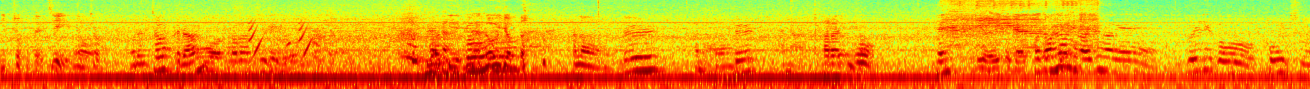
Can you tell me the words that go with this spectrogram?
이쪽부터 했지? 왼쪽. 오른쪽. 그 다음 서로 찌르 여기 너무 귀엽다. 하나 둘 하나 둘 하나. 된? 어, 형이. 마지막에 돌리고 공 주면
